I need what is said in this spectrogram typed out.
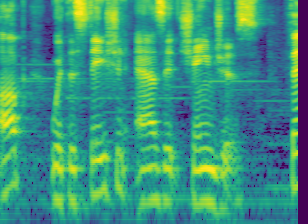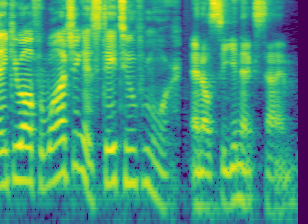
up with the station as it changes. Thank you all for watching and stay tuned for more. And I'll see you next time.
